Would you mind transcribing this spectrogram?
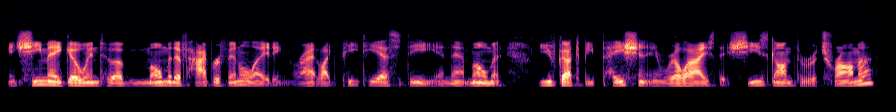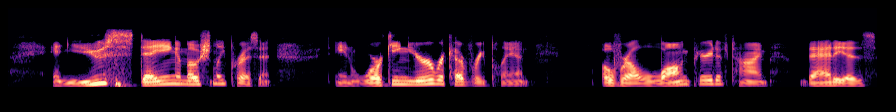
and she may go into a moment of hyperventilating, right? Like PTSD in that moment. You've got to be patient and realize that she's gone through a trauma and you staying emotionally present and working your recovery plan over a long period of time, that is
